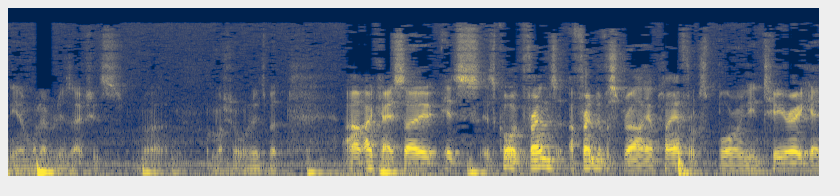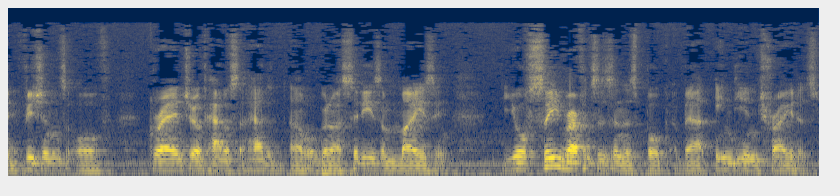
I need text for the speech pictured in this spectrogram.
you know, whatever it is. Actually, uh, I'm not sure what it is, but uh, okay. So it's it's called "Friends." A friend of Australia, plan for exploring the interior. He had visions of grandeur of how to how to um, organise cities. Amazing. You'll see references in this book about Indian traders.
